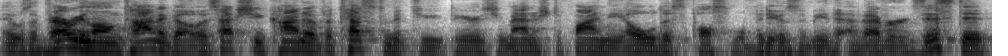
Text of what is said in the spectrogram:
It was a very long time ago. It's actually kind of a testament to you, Piers. You managed to find the oldest possible videos of me that have ever existed.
